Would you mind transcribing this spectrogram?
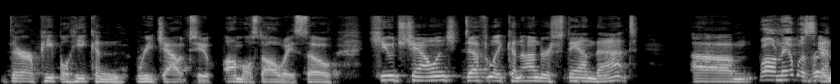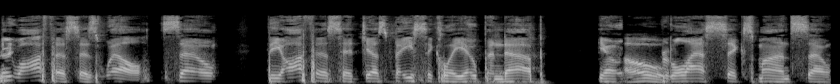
there are people he can reach out to almost always. So huge challenge. Definitely can understand that. Um, well, and it was a and, new office as well. So the office had just basically opened up, you know, oh. for the last six months. So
